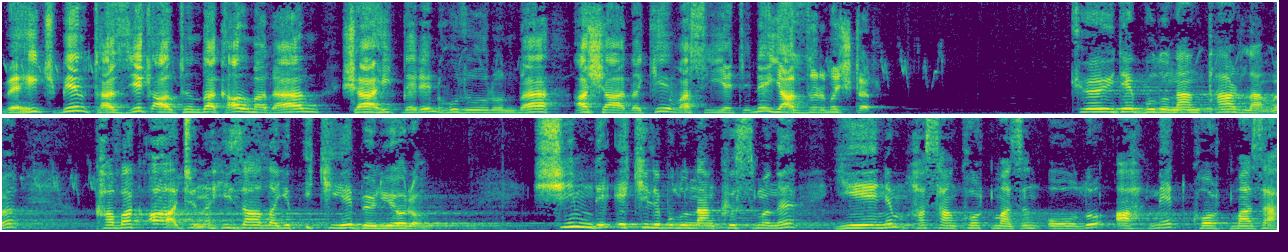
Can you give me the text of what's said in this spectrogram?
ve hiçbir tazyik altında kalmadan şahitlerin huzurunda aşağıdaki vasiyetini yazdırmıştır. Köyde bulunan tarlamı kavak ağacını hizalayıp ikiye bölüyorum. Şimdi ekili bulunan kısmını yeğenim Hasan Korkmaz'ın oğlu Ahmet Korkmaz'a,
